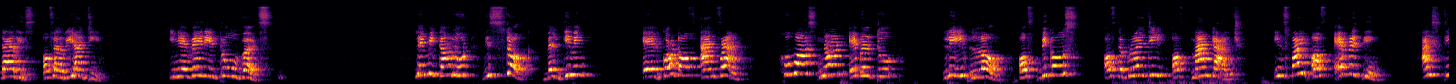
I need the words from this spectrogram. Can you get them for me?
diaries of a reality in a very true words. Let me conclude this talk by giving a quote of Anne Frank, who was not able to live long of because of the cruelty of mankind. In spite of everything, I still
